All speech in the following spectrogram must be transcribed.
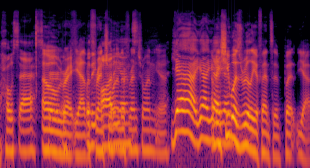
host asked. Oh or- right, yeah, the, the French one, the. French one, yeah. Yeah, yeah, yeah. I mean, she was really offensive, but yeah,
